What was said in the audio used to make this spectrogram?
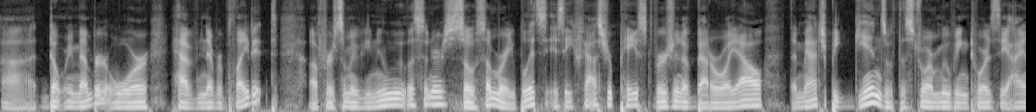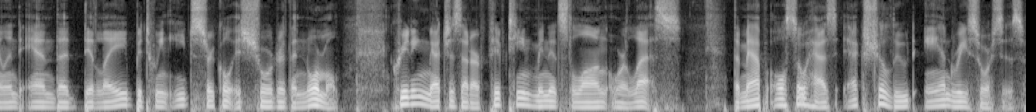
uh, don't remember or have never played it. Uh, for some of you new listeners, so summary Blitz is a faster paced version of Battle Royale. The match begins with the storm moving towards the island, and the delay between each circle is shorter than normal, creating matches that are 15 minutes long or less. The map also has extra loot and resources.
